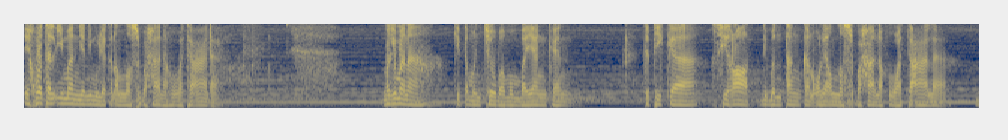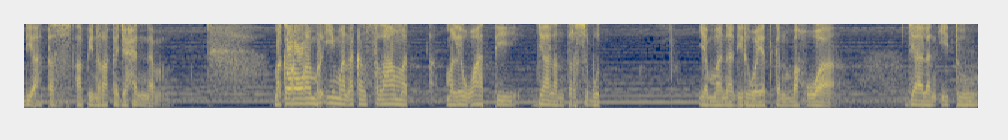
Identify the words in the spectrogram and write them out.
Ikhwatal iman yang dimuliakan Allah Subhanahu wa taala. Bagaimana kita mencoba membayangkan ketika sirat dibentangkan oleh Allah Subhanahu wa taala di atas api neraka jahanam. Maka orang-orang beriman akan selamat melewati jalan tersebut yang mana diriwayatkan bahwa jalan itu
